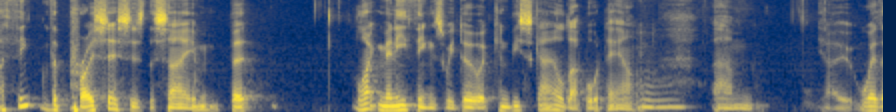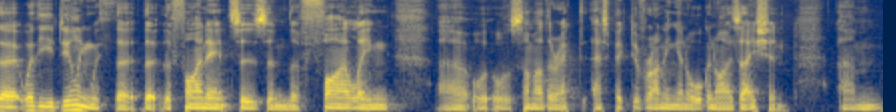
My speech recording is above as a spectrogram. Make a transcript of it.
I think the process is the same, but like many things we do, it can be scaled up or down. Mm. Um, you know, whether whether you're dealing with the, the, the finances and the filing uh, or, or, some other act, aspect of running an organisation, um,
